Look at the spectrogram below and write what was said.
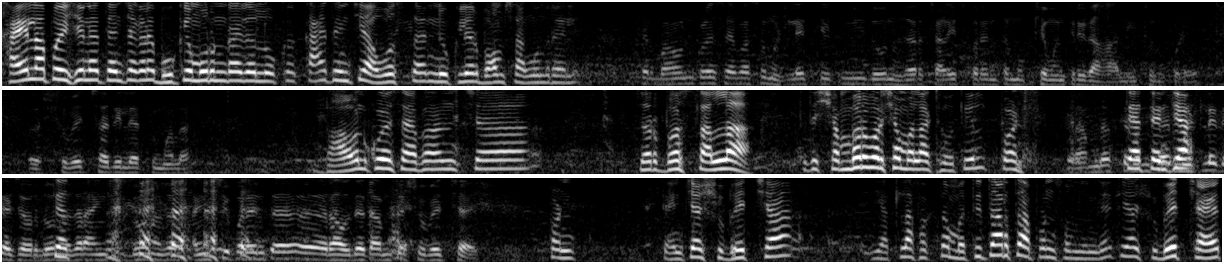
खायला पैसे नाही त्यांच्याकडे भुके मरून राहिले लोक. काय त्यांची अवस्था न्यूक्लिअर बॉम्ब सांगून राहिले? सर बावनकुळे साहेब असं म्हटलेत की तुम्ही दोन हजार चाळीस पर्यंत मुख्यमंत्री राहाल इथून पुढे. शुभेच्छा दिल्यात तुम्हाला. बावनकुळे साहेबांच्या जर बस चालला तर ते शंभर वर्ष मला ठेवतील पण रामदास त्या त्यांच्या म्हटले त्याच्यावर दोन हजार ऐंशी दोन हजार ऐंशी पर्यंत राहू देत आमच्या शुभेच्छा आहेत. पण त्यांच्या शुभेच्छा यातला फक्त मतितार्थ आपण समजून घ्या की या शुभेच्छा आहेत.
